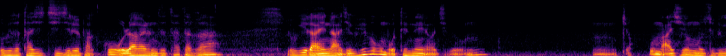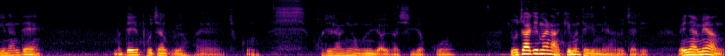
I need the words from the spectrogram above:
여기서 다시 지지를 받고 올라가는 듯 하다가 여기 라인은 아직 회복은 못 했네요, 지금. 음, 조금 아쉬운 모습이긴 한데 뭐 내일 보자고요. 예, 조금 거리랑이 오늘 여기가 실렸고 요 자리만 안 깨면 되겠네요. 요 자리. 왜냐면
